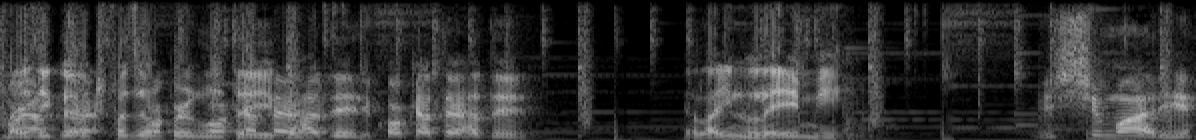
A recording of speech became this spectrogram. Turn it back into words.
Qual Mas, é Igão, deixa eu fazer uma qual- pergunta Qual aí, que é a terra Igão. dele? Qual que é a terra dele? É lá em Leme. Vixe Maria.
